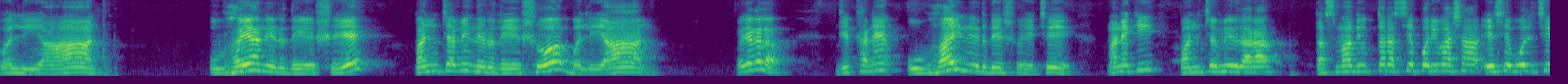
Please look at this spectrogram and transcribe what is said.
বলিয়ান। উভয় নির্দেশে পঞ্চমী নির্দেশ বলিয়ান। বুঝে গেল? যেখানে উভয় নির্দেশ হয়েছে মানে কি? পঞ্চমীর দ্বারা তসমাদি উত্তরাস্য পরিভাষা এসে বলছে,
